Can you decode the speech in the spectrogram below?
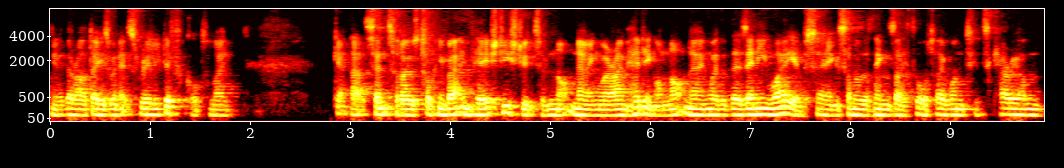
you know, there are days when it's really difficult, and I get that sense that I was talking about in PhD students of not knowing where I'm heading, or not knowing whether there's any way of saying some of the things I thought I wanted to carry on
